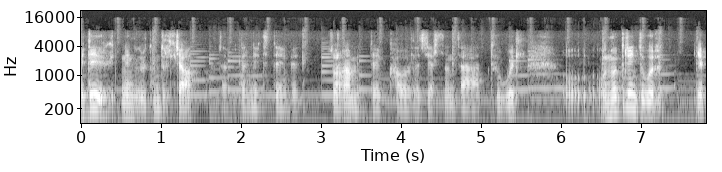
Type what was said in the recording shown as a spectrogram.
мэдээ ерөнхийдний хөрөд өндөрлж байгаа. За бид нар нийтдээ ингээд 6 мэдээг coverлаж ярьсан. За тэгвэл өнөөдрийн зүгээр яг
